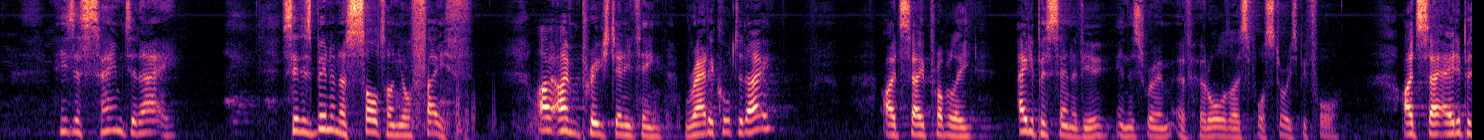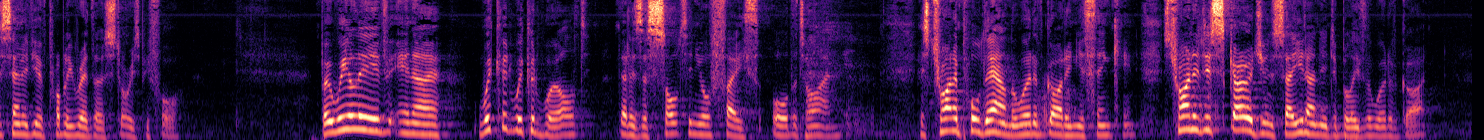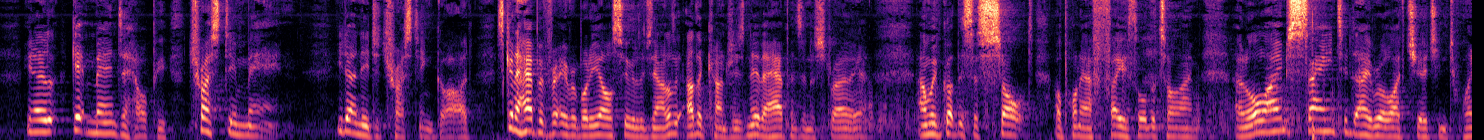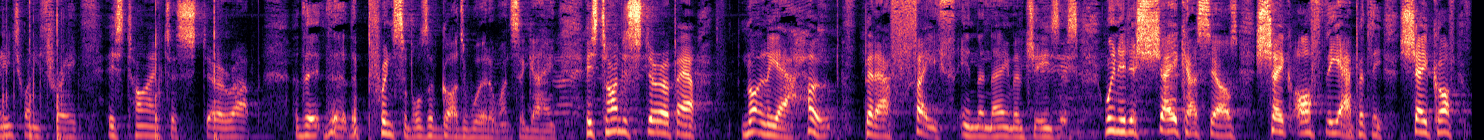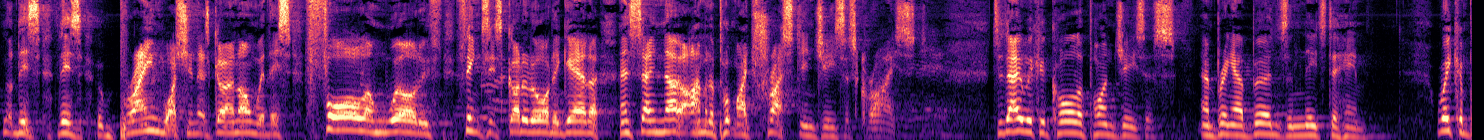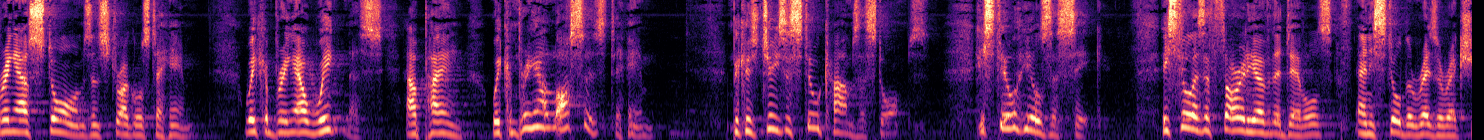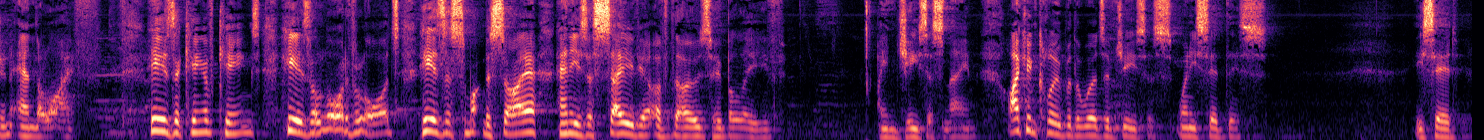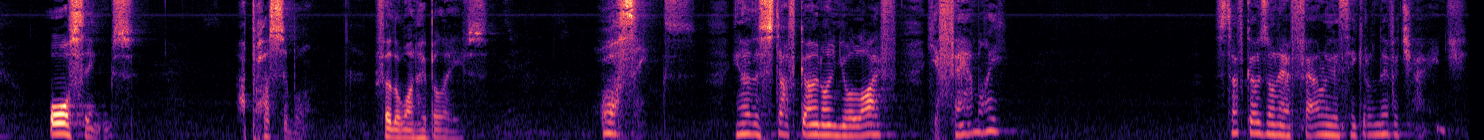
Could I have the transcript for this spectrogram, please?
He's the same today. See, there's been an assault on your faith. I, I haven't preached anything radical today. I'd say probably 80% of you in this room have heard all of those four stories before. I'd say 80% of you have probably read those stories before. But we live in a wicked, wicked world that is assaulting your faith all the time. It's trying to pull down the Word of God in your thinking. It's trying to discourage you and say, you don't need to believe the Word of God. You know, get man to help you. Trust in man. You don't need to trust in God. It's going to happen for everybody else who lives in other countries. It never happens in Australia. And we've got this assault upon our faith all the time. And all I'm saying today, Real Life Church, in 2023, is time to stir up the, the, the principles of God's Word once again. It's time to stir up our not only our hope, but our faith in the name of Jesus. We need to shake ourselves, shake off the apathy, shake off this, this brainwashing that's going on with this fallen world who thinks it's got it all together and say, No, I'm going to put my trust in Jesus Christ. Today we could call upon Jesus and bring our burdens and needs to Him. We can bring our storms and struggles to Him. We can bring our weakness, our pain. We can bring our losses to Him. Because Jesus still calms the storms, He still heals the sick, He still has authority over the devils, and He's still the resurrection and the life. He is the King of kings, He is the Lord of lords, He is the Messiah, and He is a Savior of those who believe. In Jesus' name. I conclude with the words of Jesus when He said this. He said, All things are possible for the one who believes. All things. You know, the stuff going on in your life, your family. Stuff goes on in our family, we think it'll never change.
